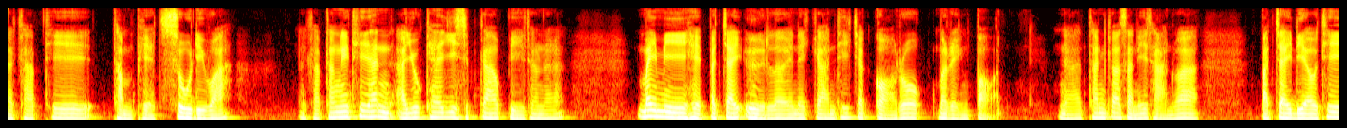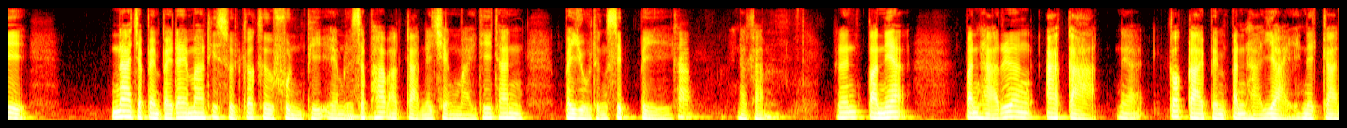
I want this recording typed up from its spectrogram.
นะครับที่ทำเพจสู้ดีวะนะครับทั้งนี้ที่ท่านอายุแค่ 29 ปีเท่านั้น ไม่มีเหตุปัจจัยอื่นเลยในการที่จะก่อโรคมะเร็งปอด นะท่านก็สันนิษฐานว่าปัจจัยเดียวที่น่าจะเป็นไปได้มากที่สุดก็คือฝุ่น PM หรือสภาพอากาศในเชียงใหม่ที่ท่านไปอยู่ถึง 10 ปีนะครับ เพราะฉะนั้นตอนนี้ปัญหาเรื่องอากาศเนี่ยก็กลายเป็นปัญหาใหญ่ในการ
